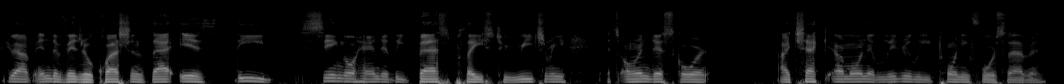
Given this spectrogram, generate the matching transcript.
if you have individual questions, that is the single handedly best place to reach me. It's on Discord. I check, I'm on it literally 24 7.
